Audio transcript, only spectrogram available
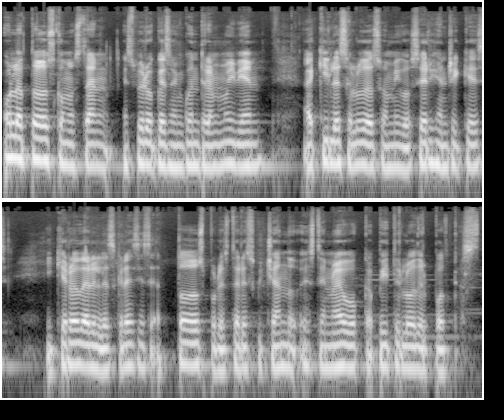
Hola a todos, ¿cómo están? Espero que se encuentren muy bien. Aquí les saluda su amigo Sergio Enríquez y quiero darles las gracias a todos por estar escuchando este nuevo capítulo del podcast.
